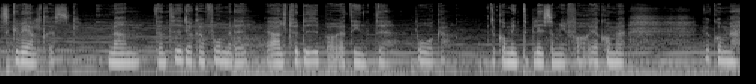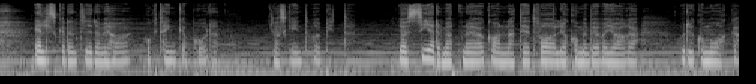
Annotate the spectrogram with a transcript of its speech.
Skvelträsk. Men den tid jag kan få med dig är allt för dyrbar att inte våga. Jag kommer inte bli som min far. Jag kommer... Jag kommer älska den tiden vi har och tänka på den. Jag ska inte vara bitter. Jag ser det med öppna ögon att det är ett val jag kommer behöva göra och du kommer åka.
